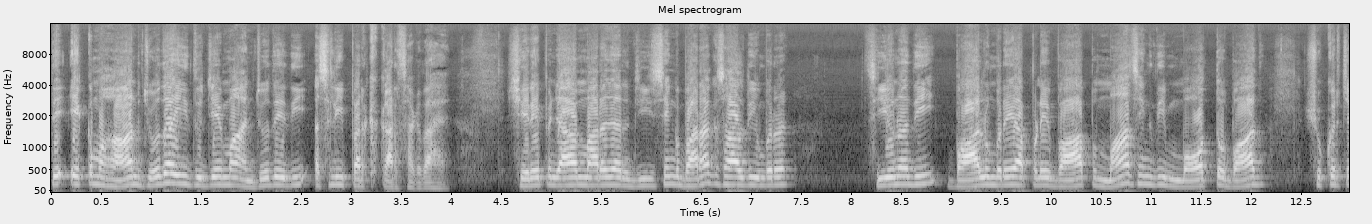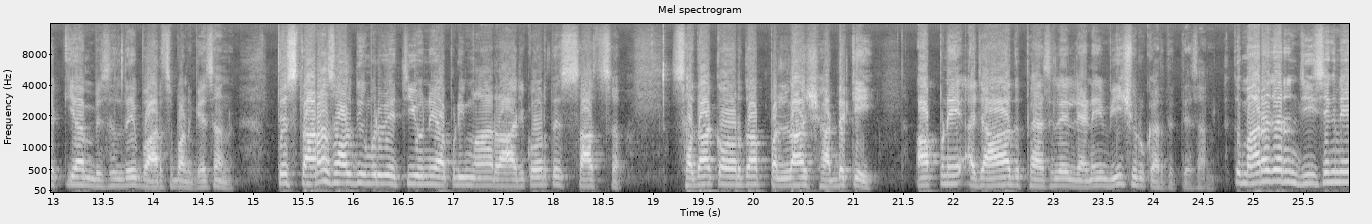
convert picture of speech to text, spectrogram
ਤੇ ਇੱਕ ਮਹਾਨ ਯੋਧਾ ਹੀ ਦੂਜੇ ਮਹਾਨ ਯੋਧੇ ਦੀ ਅਸਲੀ ਪਰਖ ਕਰ ਸਕਦਾ ਹੈ। ਸ਼ੇਰੇ ਪੰਜਾਬ ਮਹਾਰਾਜਾ ਰਣਜੀਤ ਸਿੰਘ 12 ਕੁ ਸਾਲ ਦੀ ਉਮਰ ਸੀ ਉਹਨਾਂ ਦੀ। ਬਾਲ ਉਮਰੇ ਆਪਣੇ ਬਾਪ ਮਾਂ ਸਿੰਘ ਦੀ ਮੌਤ ਤੋਂ ਬਾਅਦ ਸ਼ੁਕਰ ਚੱਕੀਆ ਮਿਸਲ ਦੇ ਵਾਰਸ ਬਣ ਗਏ ਸਨ। ਤੇ 17 ਸਾਲ ਦੀ ਉਮਰ ਵਿੱਚ ਹੀ ਉਹਨੇ ਆਪਣੀ ਮਾਂ ਰਾਜਕੌਰ ਤੇ ਸੱਸ ਸਦਾ ਕੌਰ ਦਾ ਪੱਲਾ ਛੱਡ ਕੇ ਆਪਣੇ ਆਜ਼ਾਦ ਫੈਸਲੇ ਲੈਣੇ ਵੀ ਸ਼ੁਰੂ ਕਰ ਦਿੱਤੇ ਸਨ। ਤੇ ਮਹਾਰਾਜਾ ਰਣਜੀਤ ਸਿੰਘ ਨੇ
